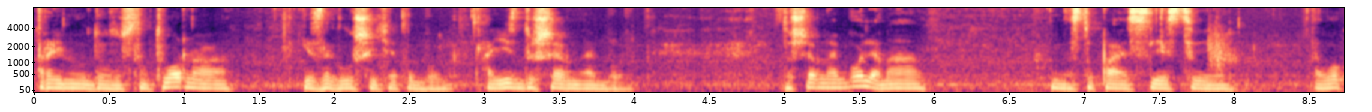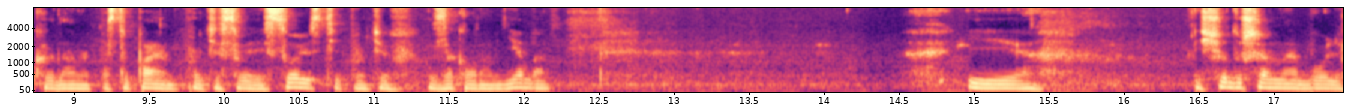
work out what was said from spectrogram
тройную дозу снотворного и заглушить эту боль. А есть душевная боль. Душевная боль, она наступает вследствие того, когда мы поступаем против своей совести, против законов неба. И еще душевная боль,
